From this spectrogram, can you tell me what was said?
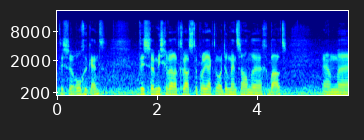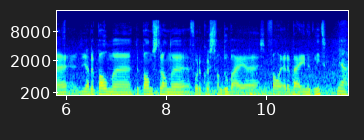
Het is uh, ongekend. Het is misschien wel het grootste project ooit door mensenhanden gebouwd. En ja, de, palm, de palmstranden voor de kust van Dubai vallen erbij in het niet. Ja.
